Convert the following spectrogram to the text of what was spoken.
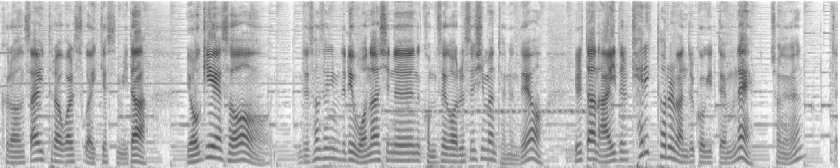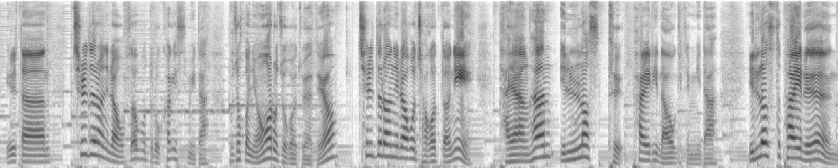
그런 사이트라고 할 수가 있겠습니다. 여기에서 이제 선생님들이 원하시는 검색어를 쓰시면 되는데요. 일단 아이들 캐릭터를 만들 거기 때문에 저는 일단 칠드런이라고 써보도록 하겠습니다. 무조건 영어로 적어줘야 돼요. 칠드런이라고 적었더니 다양한 일러스트 파일이 나오게 됩니다. 일러스트 파일은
